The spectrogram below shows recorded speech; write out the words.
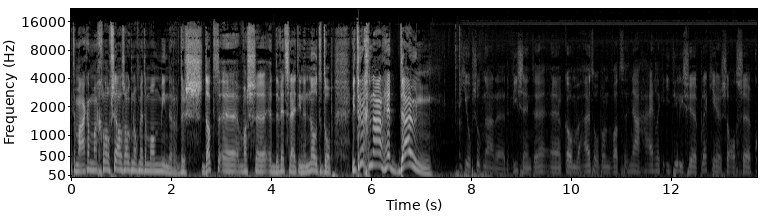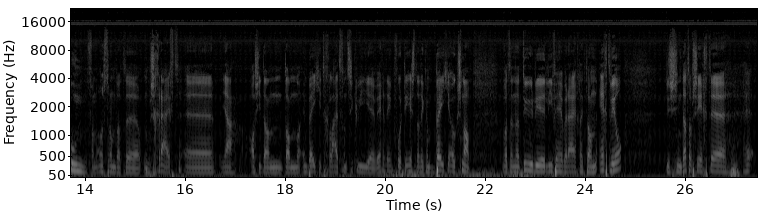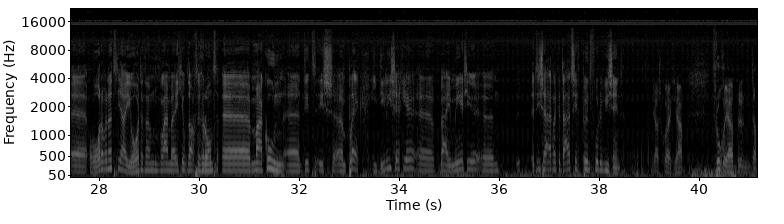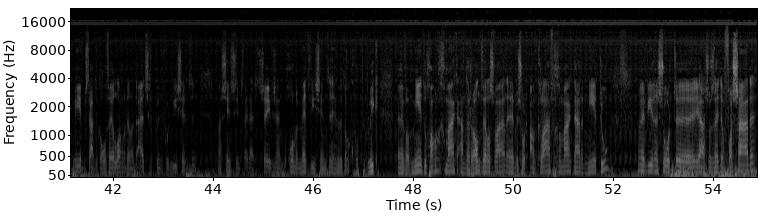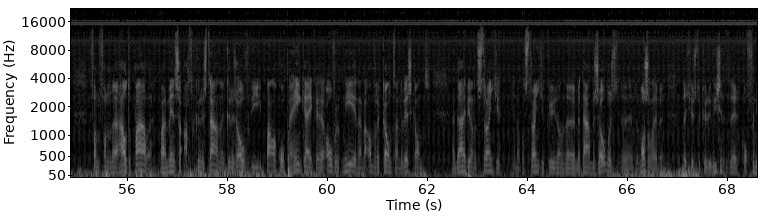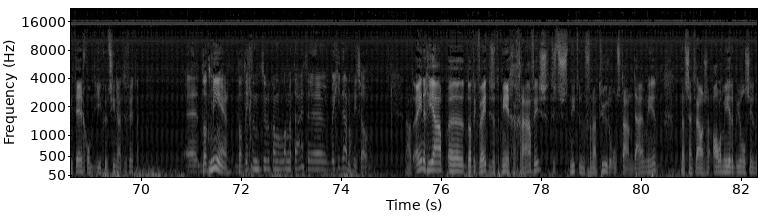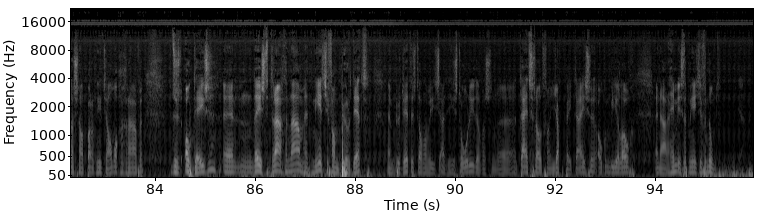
te maken. Maar geloof zelfs ook nog met een man minder. Dus dat eh, was de wedstrijd in de notendop. Weer terug naar het Duin. Beetje op zoek naar eh, de Vicente, eh, komen we uit op een wat ja, eigenlijk idyllische plekje zoals eh, Koen van Oostrom dat omschrijft. Ja, als je dan, dan een beetje het geluid van het circuit wegdenkt. Voor het eerst dat ik een beetje ook snap wat een natuurliefhebber eigenlijk dan echt wil. Dus in dat opzicht horen we het. Ja, je hoort het een klein beetje op de achtergrond. Maar Koen, dit is een plek, idyllisch zeg je, bij een meertje. Het is eigenlijk het uitzichtpunt voor de Vicente. Ja, is correct, ja. Vroeger, ja, dat- meer bestaat ook al veel langer dan het uitzichtpunt voor de Vicente. Maar sinds we in 2007 zijn begonnen met Vicente, hebben we het ook voor het publiek eh, wat meer toegankelijk gemaakt. Aan de rand weliswaar. En hebben een soort enclave gemaakt naar het meer toe. We hebben hier een soort, eh, ja, zoals het heet, een façade van, van eh, houten palen. Waar mensen achter kunnen staan. En dan kunnen ze over die paalkoppen heen kijken. Over het meer naar de andere kant, aan de westkant. En daar heb je dan het strandje. En op dat strandje kun je dan eh, met name zomers eh, de mazzel hebben. Dat je dus de kudde Vicente tegen, of niet tegenkomt die je kunt zien uit de vette. Eh, dat meer, dat ligt er natuurlijk al een lange tijd. Weet je daar nog iets over? Nou, het enige jaar eh, dat ik weet is dat het meer gegraven is. Het is dus niet een van nature ontstaan duinmeer. Dat zijn trouwens alle meren bij ons in het Nationaal Park niet. Allemaal gegraven. Dus ook deze. En deze draagt de naam het meertje van Burdett. En Burdett is dan wel weer iets uit de historie. Dat was een, eh, een tijdsgenoot van Jack P. Thijssen, ook een bioloog. En naar hem is dat meertje vernoemd.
